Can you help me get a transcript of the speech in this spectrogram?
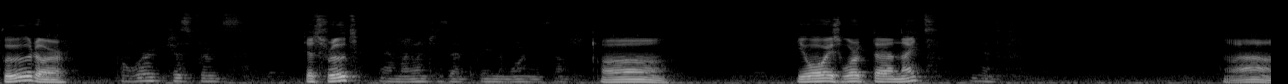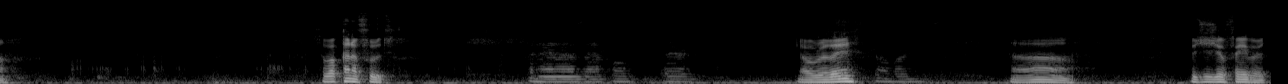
food or For work, just fruits. Just fruit? And my lunch is at 3 in the morning, so. Oh. You always work the nights? Yes. Wow. So what kind of fruit? Bananas, apples, pears, Oh, really? strawberries. Ah. Which is your favorite?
